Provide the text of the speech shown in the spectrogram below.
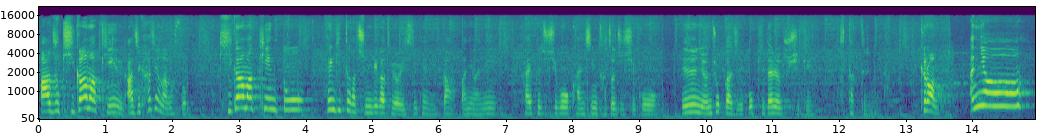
아주 기가 막힌, 아직 하진 않았어. 기가 막힌 또 팬키트가 준비가 되어 있을 테니까 많이 많이 가입해주시고 관심 가져주시고 내년 연초까지 꼭 기다려주시길 부탁드립니다. 그럼 안녕!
